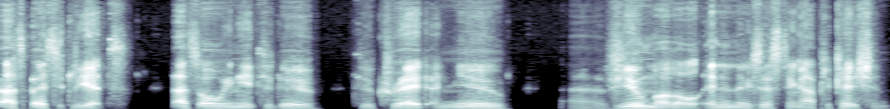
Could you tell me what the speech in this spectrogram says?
that's basically it. That's all we need to do to create a new uh, view model in an existing application.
